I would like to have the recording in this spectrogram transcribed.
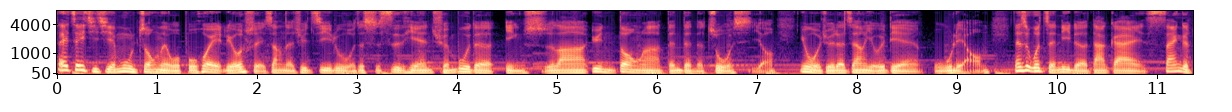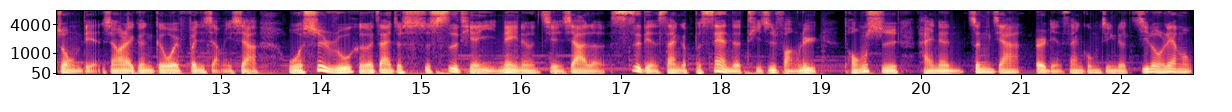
在这一期节目中呢，我不会流水上的去记录我这十四天全部的饮食啦、运动啊等等的作息哦，因为我觉得这样有一点无聊。但是我整理了大概三个重点，想要来跟各位分享一下，我是如何在这十四天以内呢，减下了四点三个 percent 的体脂肪率，同时还能增加二点三公斤的肌肉量哦。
